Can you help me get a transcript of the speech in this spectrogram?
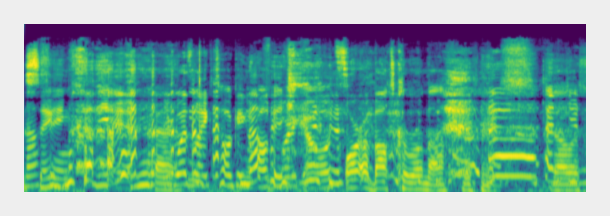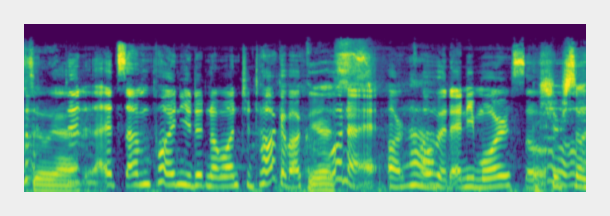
same. nothing. It was like talking about workouts. Or about Corona. and That you was too, yeah. did, at some point you did not want to talk about Yes. Corona or COVID anymore. So You're so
